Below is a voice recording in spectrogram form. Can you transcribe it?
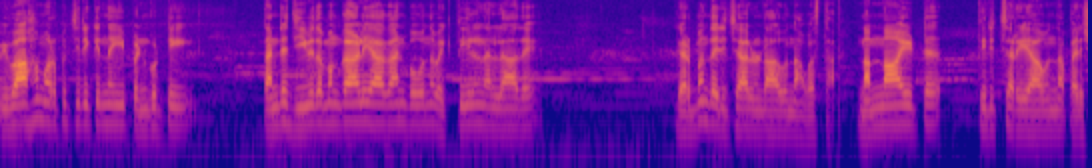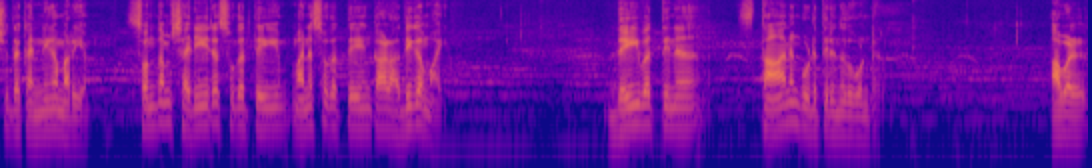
വിവാഹം ഉറപ്പിച്ചിരിക്കുന്ന ഈ പെൺകുട്ടി തന്റെ ജീവിത പങ്കാളിയാകാൻ പോകുന്ന വ്യക്തിയിൽ നിന്നല്ലാതെ ഗർഭം ധരിച്ചാലുണ്ടാകുന്ന അവസ്ഥ നന്നായിട്ട് തിരിച്ചറിയാവുന്ന പരിശുദ്ധ കന്യകമറിയം സ്വന്തം ശരീരസുഖത്തെയും മനസ്സുഖത്തെയും കാൾ അധികമായി ദൈവത്തിന് സ്ഥാനം കൊടുത്തിരുന്നതുകൊണ്ട് അവൾ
